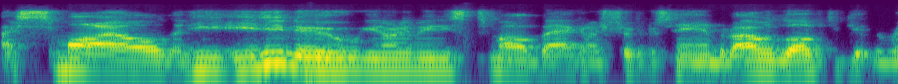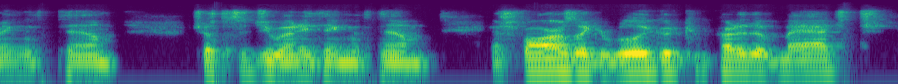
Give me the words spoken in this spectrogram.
I smiled, and he he knew, you know what I mean. He smiled back, and I shook his hand. But I would love to get in the ring with him, just to do anything with him. As far as like a really good competitive match,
